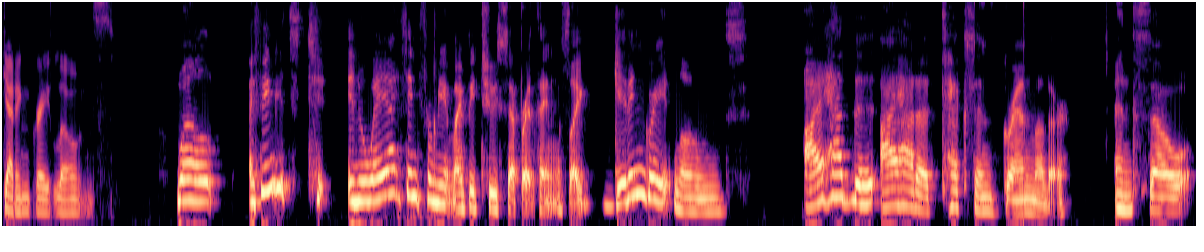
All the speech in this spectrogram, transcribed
getting great loans? Well, I think it's, t- in a way, I think for me, it might be two separate things. Like getting great loans I had the I had a Texan grandmother, and so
